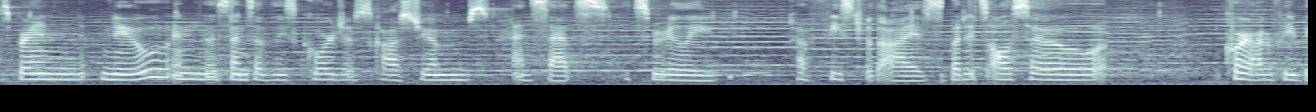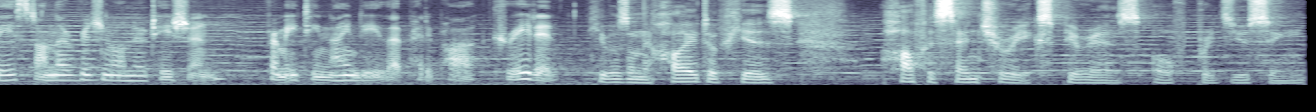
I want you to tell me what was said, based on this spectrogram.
it's brand new in the sense of these gorgeous costumes and sets. It's really a feast for the eyes, but it's also choreography based on the original notation from 1890 that Petipa created. He was on the height of his half a century experience of producing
